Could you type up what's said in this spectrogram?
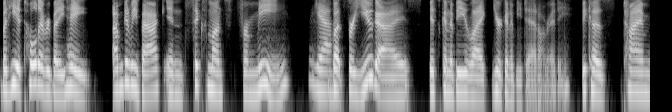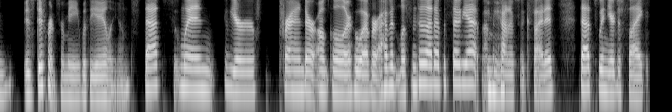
but he had told everybody, hey, I'm going to be back in six months for me. Yeah. But for you guys, it's going to be like, you're going to be dead already because time is different for me with the aliens. That's when your friend or uncle or whoever. I haven't listened to that episode yet. I'm Mhm. kind of excited. That's when you're just like,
